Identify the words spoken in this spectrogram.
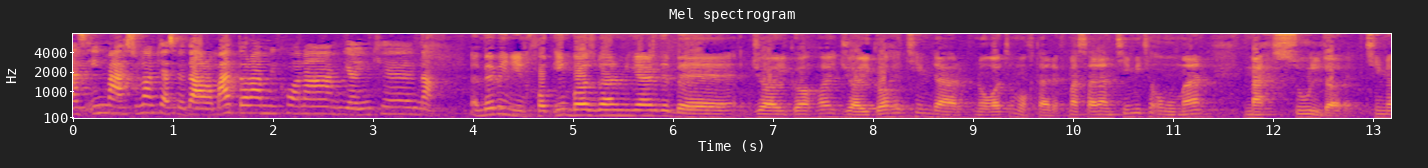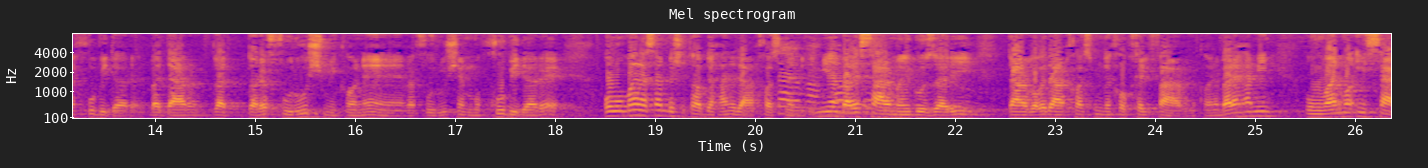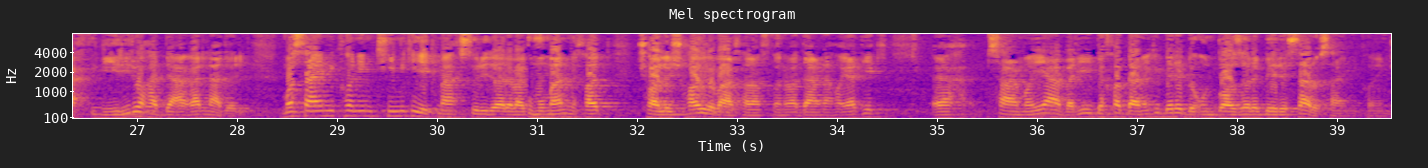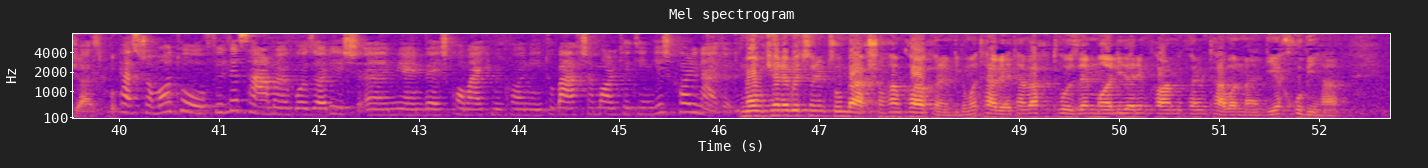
از این محصولم کسب درآمد دارم می‌کنم یا اینکه نه؟ ببینید خب این باز برمیگرده به جایگاه های جایگاه تیم در نقاط مختلف. مثلا تیمی که عموما محصول داره تیم خوبی داره و, در و داره فروش می‌کنه و فروش خوبی داره عموما اصلا به شتاب دهنده درخواست نمیده. میاد برای سرمایه گذاری در واقع درخواست میده خب خیلی فرق می‌کنه. برای همین عموما ما این سخت گیری رو حداقل نداریم. ما سعی می‌کنیم تیمی که یک محصولی داره و عموما می‌خواد چالش هایی رو برطرف کنه و در نهایت یک سرمایه اولیه بخواد برای اینکه بره به اون بازار برسه رو سعی می‌کنیم جذب پس شما تو field سرمایه گذاریش میایین بهش کمک می‌کنی؟ تو بخش marketing یش کاری نداری؟ ممکنه بتونیم تو اون بخش هم کار کنیم دیگه. ما طبیعتا وقتی تو حوزه مالی داریم کار می‌کنیم توانمندی خوبی هم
